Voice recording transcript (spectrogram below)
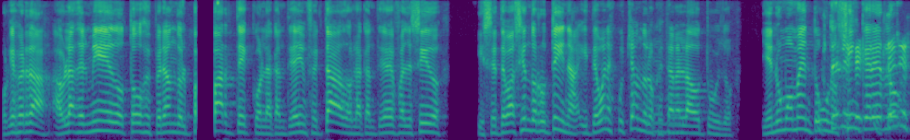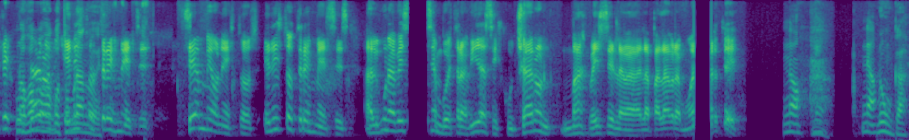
porque es verdad, hablas del miedo, todos esperando el parte con la cantidad de infectados, la cantidad de fallecidos, y se te va haciendo rutina y te van escuchando los que están al lado tuyo. Y en un momento, uno sin quererlo, nos vamos acostumbrando a eso. tres meses, seanme honestos, en estos tres meses, ¿alguna vez en vuestras vidas escucharon más veces la, palabra muerte? No, no. Nunca.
